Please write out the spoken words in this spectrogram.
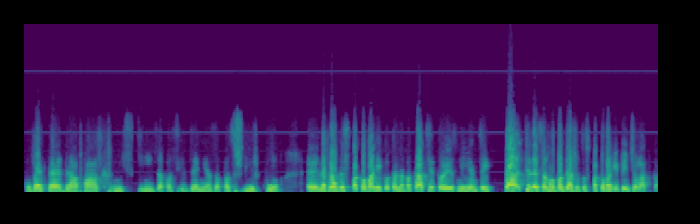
kuwetę, drapak, miski, zapas jedzenia, zapas żwirku. E, naprawdę spakowanie kota na wakacje to jest mniej więcej ta, tyle samo bagażu, to spakowanie pięciolatka.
